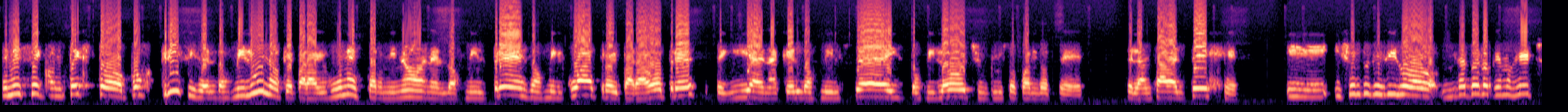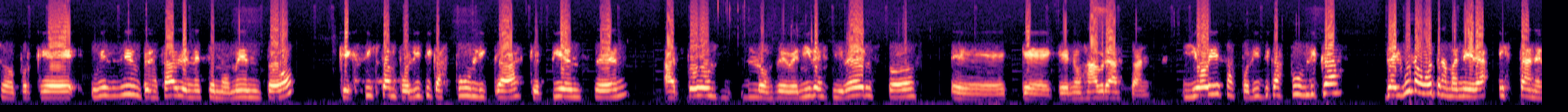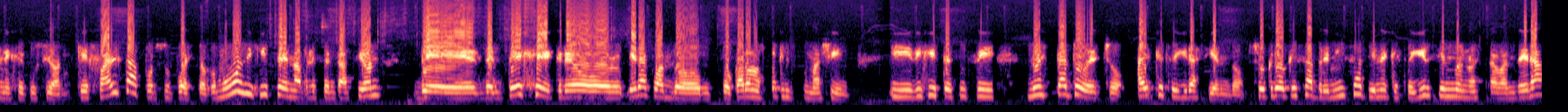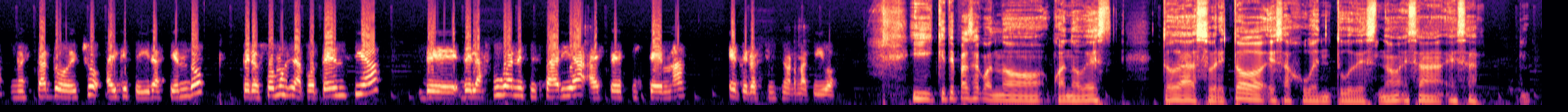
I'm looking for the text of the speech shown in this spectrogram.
en ese contexto post-crisis del 2001, que para algunos terminó en el 2003, 2004 y para otros seguía en aquel 2006, 2008, incluso cuando se, se lanzaba el teje. Y, y yo entonces digo, mira todo lo que hemos hecho, porque hubiese sido impensable en ese momento que existan políticas públicas que piensen a todos los devenires diversos eh, que, que nos abrazan. Y hoy esas políticas públicas de alguna u otra manera están en ejecución. ¿Qué falta? Por supuesto. Como vos dijiste en la presentación de, del Teje, creo, era cuando tocaron los Tokics to Machine. Y dijiste, Susi, no está todo hecho, hay que seguir haciendo. Yo creo que esa premisa tiene que seguir siendo nuestra bandera, no está todo hecho, hay que seguir haciendo, pero somos la potencia de, de la fuga necesaria a este sistema heterosis normativo. ¿Y qué te pasa cuando, cuando ves sobre todo esas juventudes, ¿no? Esa, esas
